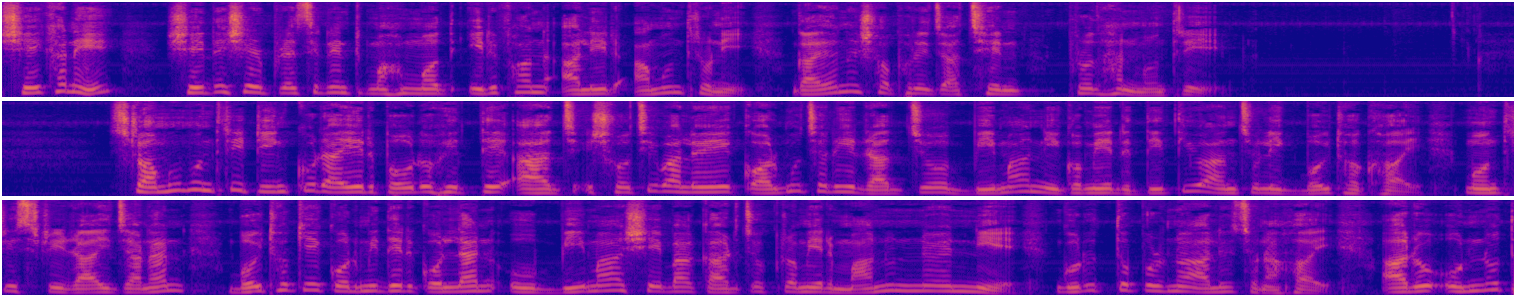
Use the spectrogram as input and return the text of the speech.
সেখানে সে দেশের প্রেসিডেন্ট মোহাম্মদ ইরফান আলীর আমন্ত্রণে গায়ানা সফরে যাচ্ছেন প্রধানমন্ত্রী। শ্রমমন্ত্রী টিঙ্কু রায়ের পৌরোহিত্যে আজ সচিবালয়ে কর্মচারী রাজ্য বিমা নিগমের দ্বিতীয় আঞ্চলিক বৈঠক হয়। মন্ত্রী শ্রী রায় জানান, বৈঠকে কর্মীদের কল্যাণ ও বিমা সেবা কার্যক্রমের মান উন্নয়ন নিয়ে গুরুত্বপূর্ণ আলোচনা হয়। আরও উন্নত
